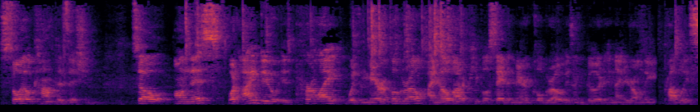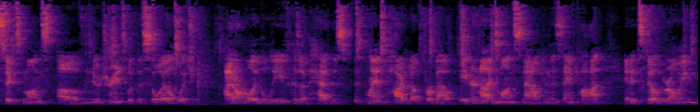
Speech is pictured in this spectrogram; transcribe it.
soil composition. So on this, what I do is perlite with Miracle-Gro. I know a lot of people say that Miracle-Gro isn't good and that you're only probably six months of nutrients with the soil, which I don't really believe because I've had this, this plant potted up for about eight or nine months now in the same pot and it's still growing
